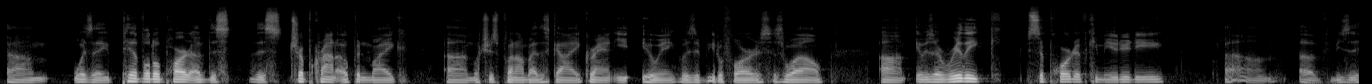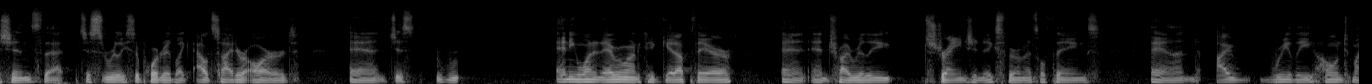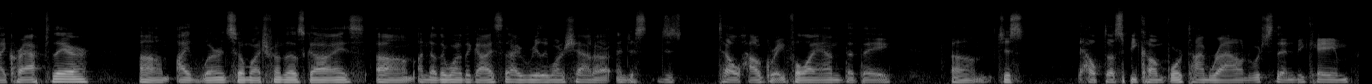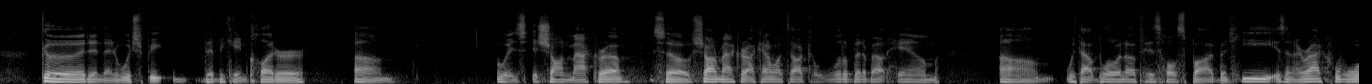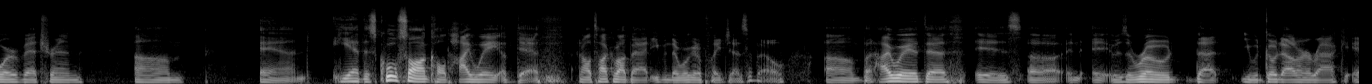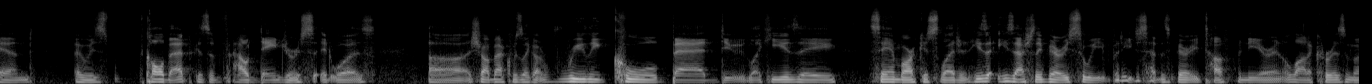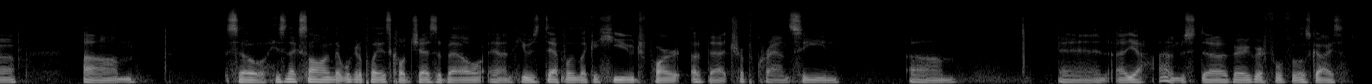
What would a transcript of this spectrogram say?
um, was a pivotal part of this this Triple Crown open mic, um, which was put on by this guy Grant Ewing, who is a beautiful artist as well. Um, it was a really supportive community um, of musicians that just really supported like outsider art and just r- anyone and everyone could get up there and, and try really strange and experimental things. And I really honed my craft there. Um, I learned so much from those guys. Um, another one of the guys that I really want to shout out and just, just tell how grateful I am that they um, just helped us become four time round, which then became good, and then which be, then became CLTTR. Um, was is Sean Macra. So Sean Macra, I kind of want to talk a little bit about him um, without blowing up his whole spot. But he is an Iraq War veteran, um, and he had this cool song called "Highway of Death," and I'll talk about that even though we're gonna play Jezebel. Um, but Highway of Death is uh, an, it was a road that you would go down in Iraq, and it was called that because of how dangerous it was. Uh, Sean was like a really cool bad dude. Like he is a San Marcos legend. He's he's actually very sweet, but he just had this very tough veneer and a lot of charisma. Um, so his next song that we're gonna play is called Jezebel, and he was definitely like a huge part of that Triple Crown scene. Um, and uh, yeah, I'm just uh, very grateful for those guys.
